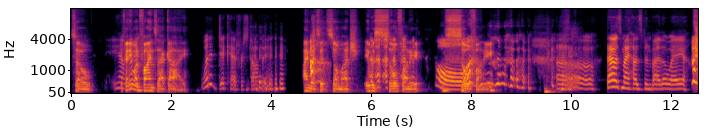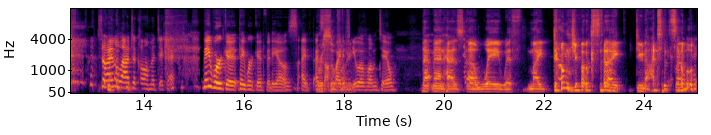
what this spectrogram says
So Yeah, if anyone a- finds that guy, what a dickhead for stopping. I miss it so much. It was so funny. Aw. so funny. oh, that was my husband, by the way. So I'm allowed to call him a dickhead. they were good. They were good videos. I, I saw so quite a few of them too. That man has a way with my dumb jokes that I do not. So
